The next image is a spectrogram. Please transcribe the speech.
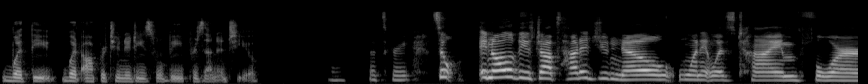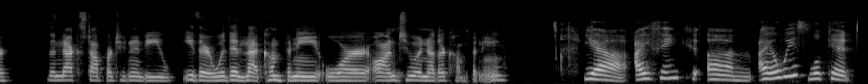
what the what opportunities will be presented to you. That's great. So in all of these jobs how did you know when it was time for the next opportunity either within that company or onto another company? Yeah i think um, i always look at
